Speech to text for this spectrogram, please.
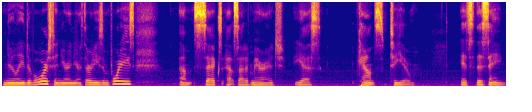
newly divorced and you're in your 30s and 40s, um, sex outside of marriage, yes, counts to you. It's the same.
